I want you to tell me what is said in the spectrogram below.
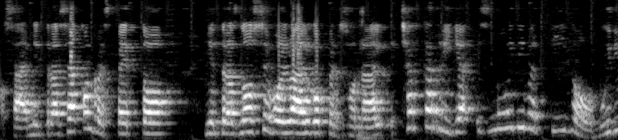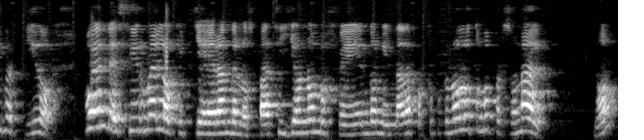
o sea, mientras sea con respeto, mientras no se vuelva algo personal, echar carrilla es muy divertido, muy divertido. Pueden decirme lo que quieran de los pads y yo no me ofendo ni nada, porque, porque no lo tomo personal, ¿no?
